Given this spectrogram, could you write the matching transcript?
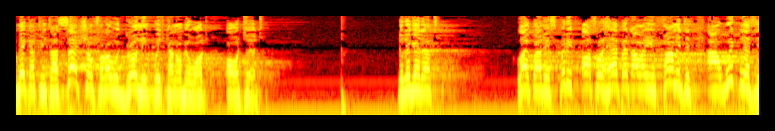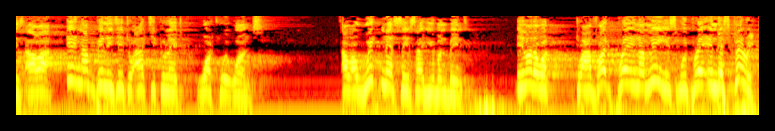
Make an intercession for our groaning, which cannot be what? Altered. Did you get that? Likewise, the Spirit also helpeth our infirmities, our weaknesses, our inability to articulate what we want. Our weaknesses are human beings. In other words, to avoid praying amiss, we pray in the Spirit.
